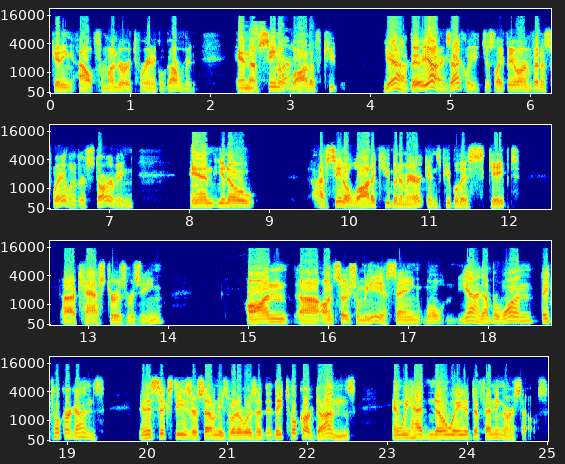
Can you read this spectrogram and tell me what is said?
getting out from under a tyrannical government. And I've seen starving. a lot of Cuba. Yeah, they, yeah, exactly. Just like they are in Venezuela. They're starving. And, you know, I've seen a lot of Cuban Americans, people that escaped uh, Castro's regime, on uh, on social media saying, "Well, yeah, number one, they took our guns in the '60s or '70s, whatever it was. They took our guns, and we had no way of defending ourselves.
